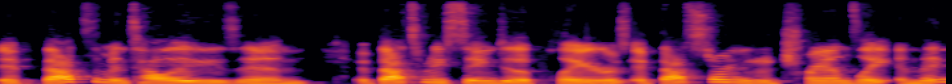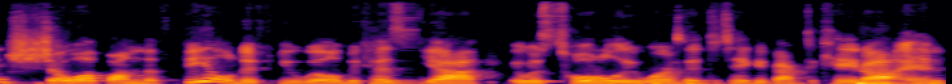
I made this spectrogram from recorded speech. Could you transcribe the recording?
if that's the mentality he's in if that's what he's saying to the players if that's starting to translate and then show up on the field if you will because yeah it was totally worth it to take it back to Cade Otton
